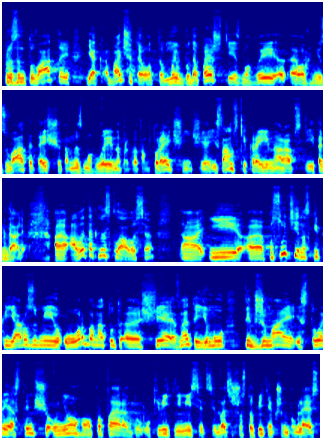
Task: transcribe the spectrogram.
презентувати. Як бачите, от ми в Будапешті змогли е, організувати те, що там не змогли, наприклад, там Туреччині чи ісламські країни арабські і так далі. Але так не склалося. І е, по суті, наскільки я розумію, у Орбана тут е, ще знаєте, йому піджимає історія з тим, що у нього попереду у квітні місяці, 26 квітня, якщо не помиляюсь,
